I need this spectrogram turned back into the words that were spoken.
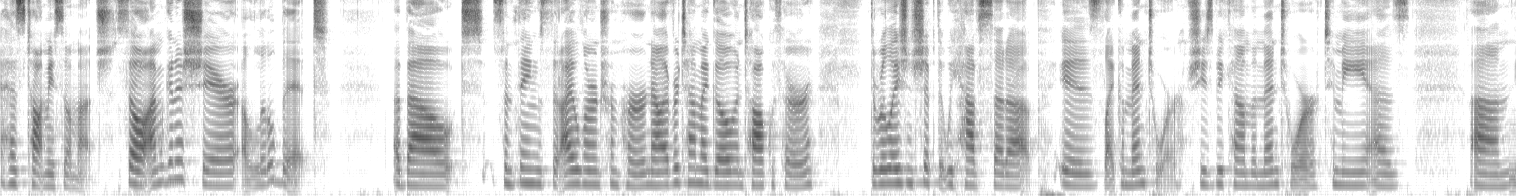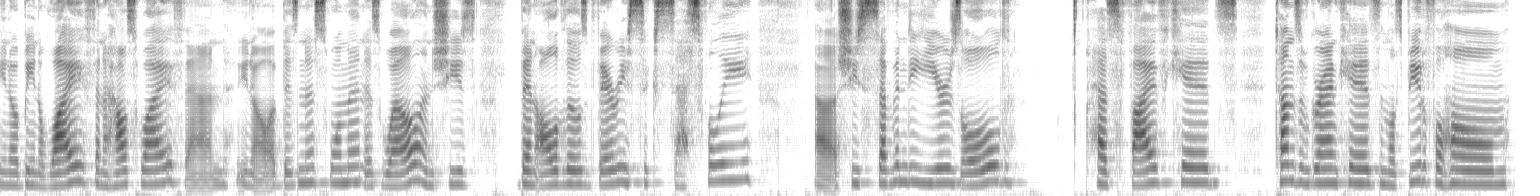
has taught me so much. So, I'm going to share a little bit about some things that I learned from her. Now, every time I go and talk with her, the relationship that we have set up is like a mentor. She's become a mentor to me as um, you know, being a wife and a housewife and, you know, a businesswoman as well. And she's been all of those very successfully. Uh, she's 70 years old, has five kids, tons of grandkids, the most beautiful home,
